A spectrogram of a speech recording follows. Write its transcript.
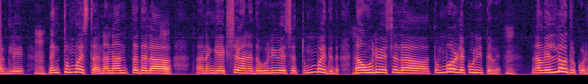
ಆಗ್ಲಿ ನಂಗೆ ತುಂಬಾ ಇಷ್ಟ. ನನ್ನ ಅಂಥದ್ದೆಲ್ಲ ನಂಗೆ ಯಕ್ಷಗಾನದ ಹುಲಿ ವೇಷ ತುಂಬಾ ಇದ್ದಿದೆ ನಾವು ಹುಲಿ ವೇಷ ಎಲ್ಲ ತುಂಬಾ ಒಳ್ಳೆ ಕುಣಿತೇವೆ. ನಾವೆಲ್ಲೋದ್ರು ಕೂಡ.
